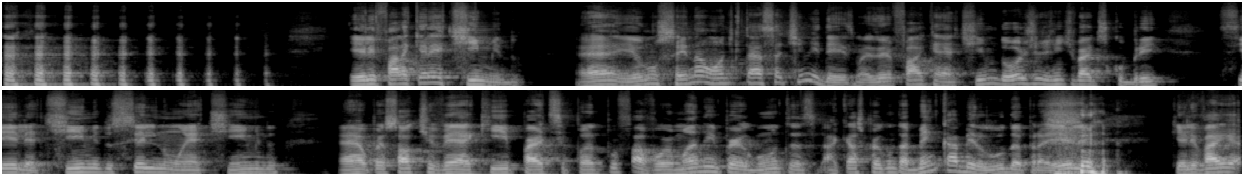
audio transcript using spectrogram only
ele fala que ele é tímido. É, eu não sei na onde que tá essa timidez, mas ele fala que é tímido. Hoje a gente vai descobrir se ele é tímido, se ele não é tímido. É, o pessoal que estiver aqui participando, por favor, mandem perguntas, aquelas perguntas bem cabeludas para ele, que ele vai,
